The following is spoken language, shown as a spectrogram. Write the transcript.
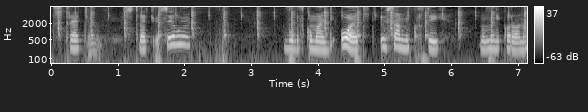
З третім, з третьою силою буде в команді. О, я тут і самий крутий. Ну, мені корона.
